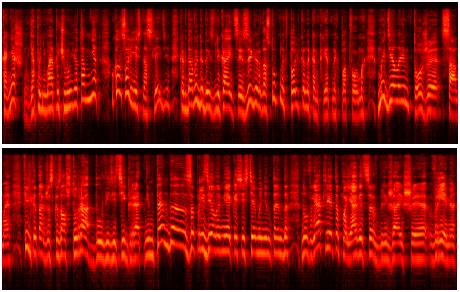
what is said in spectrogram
Конечно, я понимаю, почему ее там нет. У консоли есть наследие, когда выгода извлекается из игр, доступных только на конкретных платформах. Мы делаем то же самое. Филька также сказал, что рад бы увидеть игры от Nintendo за пределами экосистемы Nintendo, но вряд ли это появится в ближайшее время.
